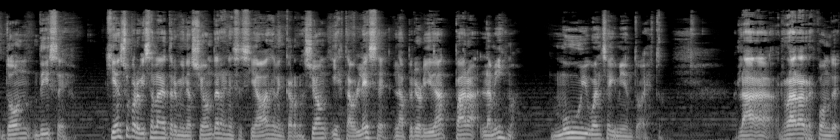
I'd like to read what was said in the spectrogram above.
Don dice, ¿quién supervisa la determinación de las necesidades de la encarnación y establece la prioridad para la misma? Muy buen seguimiento a esto. La rara responde,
